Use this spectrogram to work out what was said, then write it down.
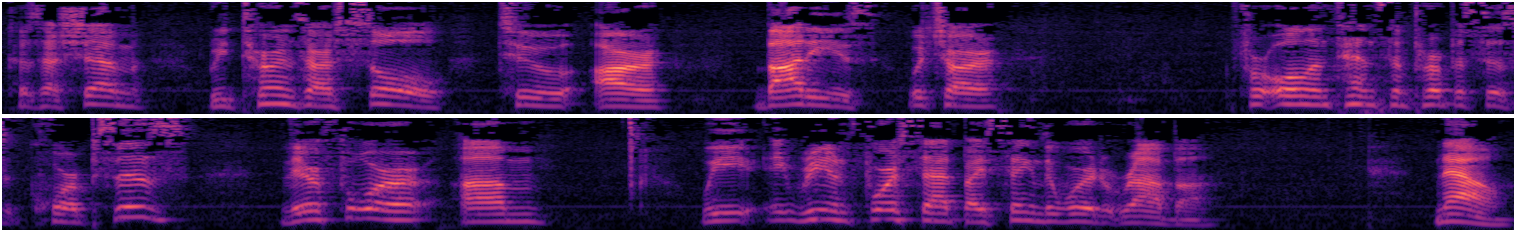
because Hashem returns our soul to our bodies, which are, for all intents and purposes, corpses. Therefore, um, we reinforce that by saying the word Rabba. Now,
